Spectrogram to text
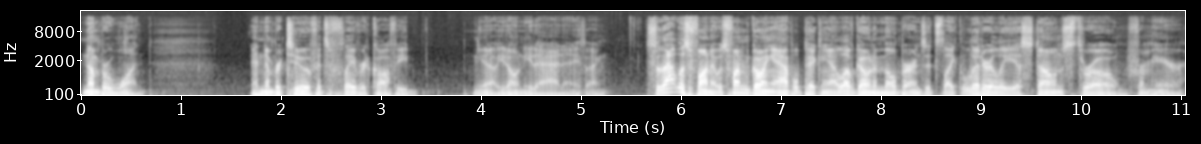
Number one. And number two, if it's flavored coffee, you know, you don't need to add anything. So that was fun. It was fun going apple picking. I love going to Milburns. It's like literally a stone's throw from here,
